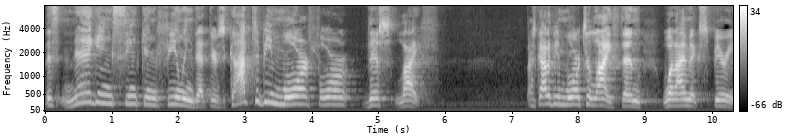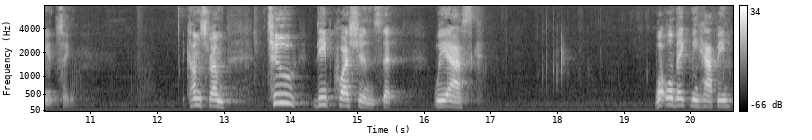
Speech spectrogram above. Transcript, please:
this nagging, sinking feeling that there's got to be more for this life. There's got to be more to life than what I'm experiencing. It comes from two deep questions that we ask what will make me happy?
